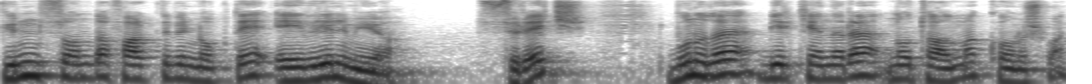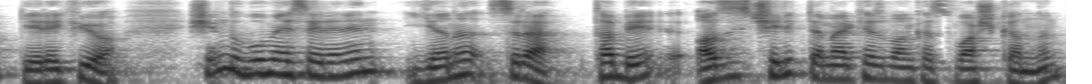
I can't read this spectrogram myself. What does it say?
Günün sonunda farklı bir noktaya evrilmiyor süreç. Bunu da bir kenara not almak, konuşmak gerekiyor. Şimdi bu meselenin yanı sıra tabii Aziz Çelik de Merkez Bankası Başkanı'nın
